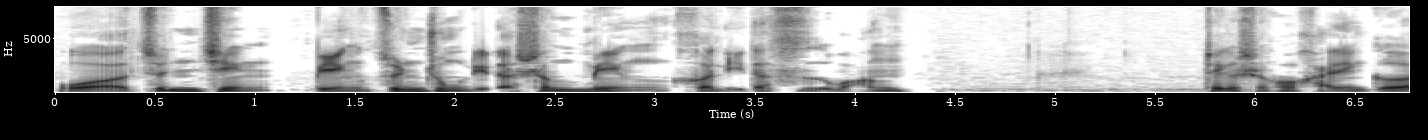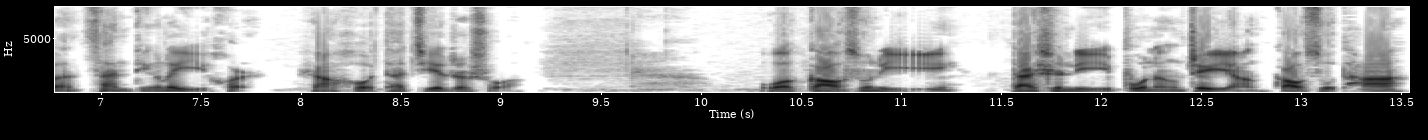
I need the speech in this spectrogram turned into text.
我尊敬并尊重你的生命和你的死亡。’”这个时候，海林格暂停了一会儿，然后他接着说：“我告诉你，但是你不能这样告诉他，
